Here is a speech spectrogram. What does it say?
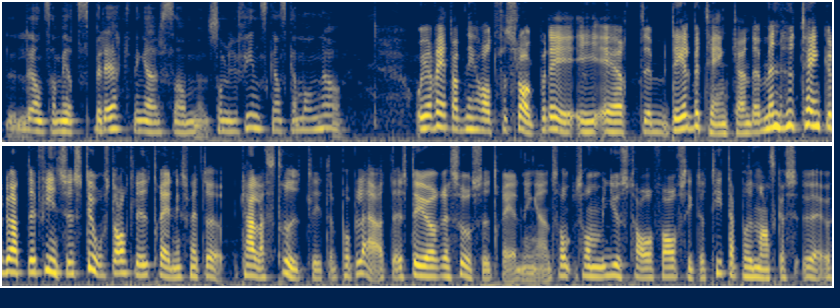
lönsamhetsberäkningar som, som ju finns ganska många av. Och jag vet att ni har ett förslag på det i ert eh, delbetänkande. Men hur tänker du att det finns en stor statlig utredning som heter, kallas STRUT lite populärt, Styr och resursutredningen som, som just har för avsikt att titta på hur man ska eh,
